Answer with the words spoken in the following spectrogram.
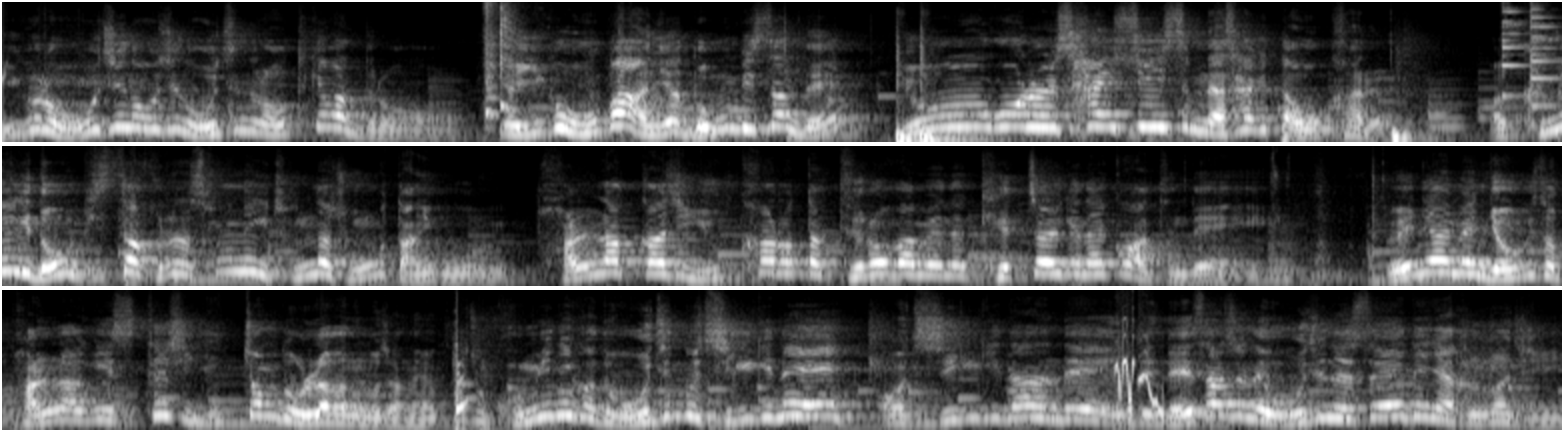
이거는 오진 오진 오진을 어떻게 만들어 야 이거 오바 아니야? 너무 비싼데? 요거를 살 수 있으면 내가 사겠다 5카를. 아, 금액이 너무 비싸. 그래서 성능이 존나 좋은 것도 아니고. 발락까지 6카로 딱 들어가면은 개쩔긴 할 것 같은데. 왜냐면 여기서 발락이 스탯이 6 정도 올라가는 거잖아요. 좀 고민이거든. 오진도 지기긴 해어 지기긴 하는데 이제 내 사전에 오진을 써야 되냐 그거지.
